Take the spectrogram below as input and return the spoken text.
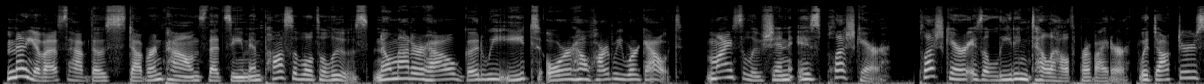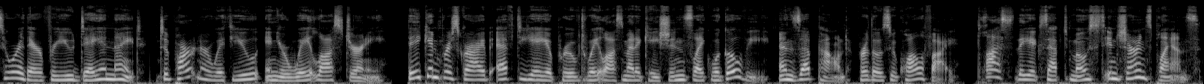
Many of us have those stubborn pounds that seem impossible to lose, no matter how good we eat or how hard we work out. My solution is PlushCare. PlushCare is a leading telehealth provider with doctors who are there for you day and night to partner with you in your weight loss journey. They can prescribe FDA-approved weight loss medications like Wegovy and Zepbound for those who qualify. Plus, they accept most insurance plans.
